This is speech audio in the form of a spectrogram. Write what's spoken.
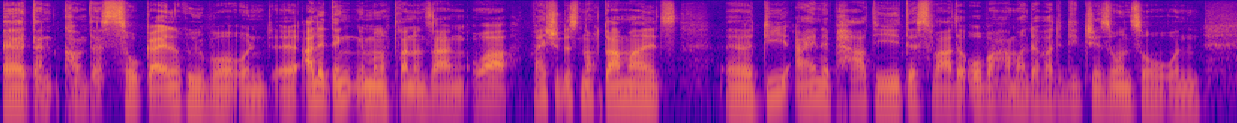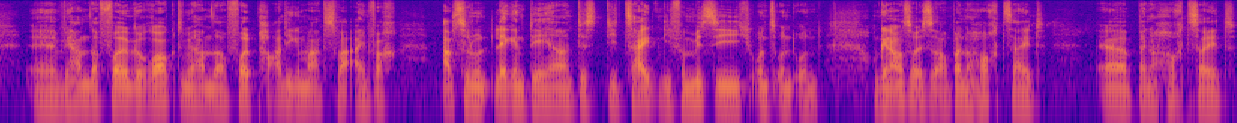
äh, dann kommt das so geil rüber und äh, alle denken immer noch dran und sagen, oh, weißt du das noch damals? Äh, die eine Party, das war der Oberhammer, da war der DJ so und so und äh, wir haben da voll gerockt, wir haben da voll Party gemacht, es war einfach absolut legendär. Das, die Zeiten, die vermisse ich und, und, und. Und genauso ist es auch bei einer Hochzeit. Äh, bei einer Hochzeit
